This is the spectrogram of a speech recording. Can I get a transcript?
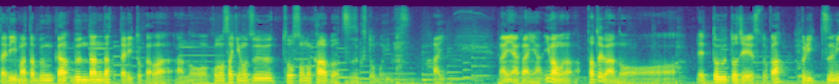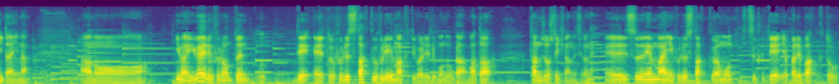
たり、また分化分断だったりとかはあの、この先もずっとそのカーブは続くと思います。はい。なんやかんや。今も、例えば、あのレッドウッド JS とか、 Blitz みたいな、あの、今、いわゆるフロントエンドで、えーと、フルスタックフレームワークと言われるものがまた誕生してきたんですよね。えー、数年前にフルスタックはもうきつくて、やっぱりバックと,、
